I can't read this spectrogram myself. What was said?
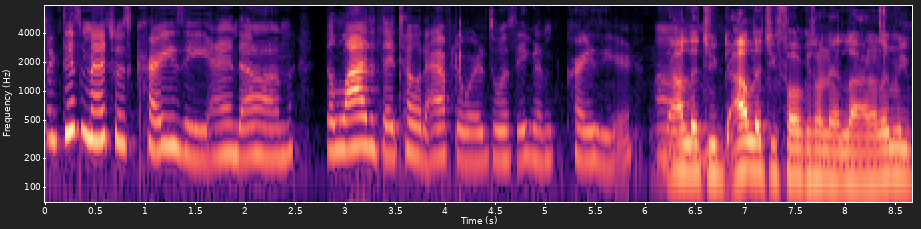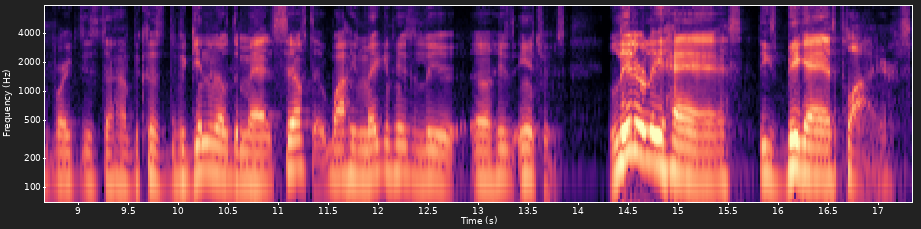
Like this match was crazy, and um the lie that they told afterwards was even crazier. Um, I'll let you. I'll let you focus on that line. Now, let me break this down because the beginning of the match, Seth, while he's making his lir- uh, his entrance, literally has these big ass pliers,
